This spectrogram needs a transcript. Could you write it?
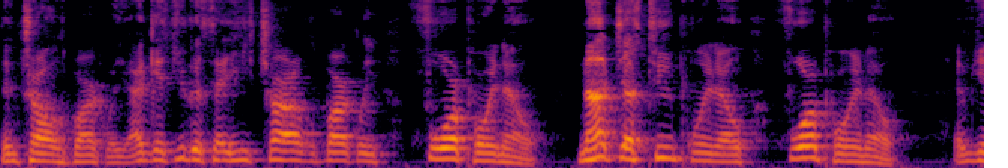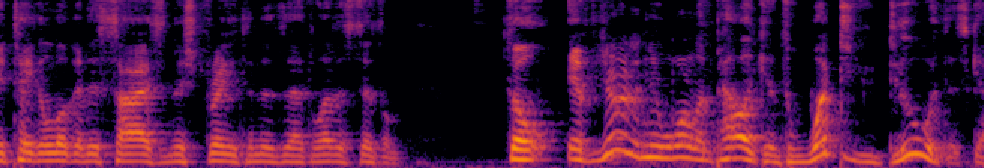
than Charles Barkley. I guess you could say he's Charles Barkley 4.0, not just 2.0, 4.0. If you take a look at his size and his strength and his athleticism. So if you're the New Orleans Pelicans, what do you do with this guy?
